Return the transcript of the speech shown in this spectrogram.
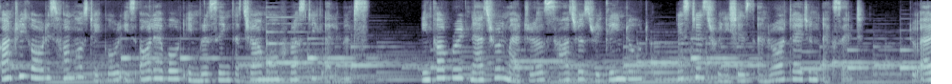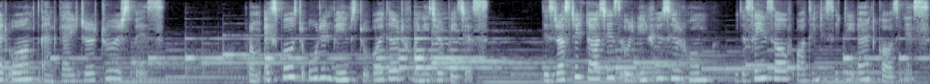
Country cottage farmhouse decor is all about embracing the charm of rustic elements. Incorporate natural materials such as reclaimed wood, distressed finishes, and rattan accent to add warmth and character to your space. From exposed wooden beams to weathered furniture pieces, these rustic touches will infuse your home with a sense of authenticity and coziness.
